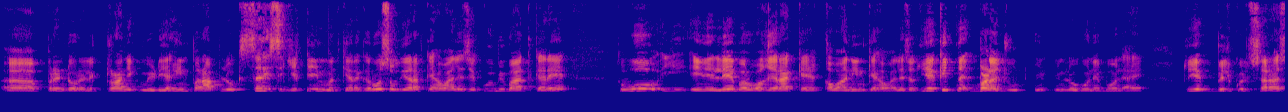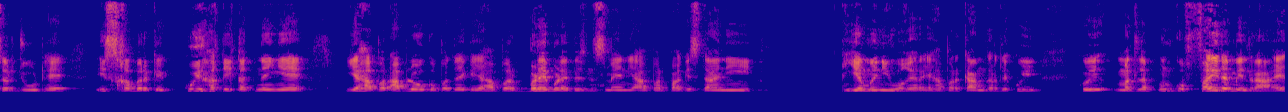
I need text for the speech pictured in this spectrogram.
प्रिंट और इलेक्ट्रॉनिक मीडिया इन पर आप लोग सरे से यकीन मत करें। अगर वो सऊदी अरब के हवाले से कोई भी बात करे तो वो लेबर वगैरह के, कवानीन के हवाले से तो ये कितने बड़ा झूठ इन लोगों ने बोला है। तो ये बिल्कुल सरासर झूठ है। इस खबर के कोई हकीकत नहीं है। यहाँ पर आप लोगों को पता है कि यहाँ पर बड़े बड़े बिजनेसमैन यहाँ पर पाकिस्तानी, यमनी वगैरह यहाँ पर काम करते कोई कोई मतलब उनको फ़ायदा मिल रहा है।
